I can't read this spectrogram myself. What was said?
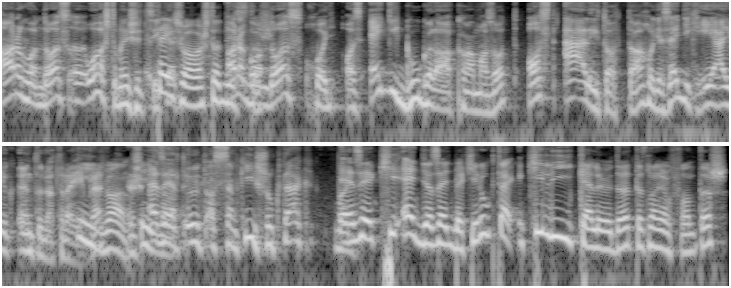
Arra gondolsz, olvastam én is egy cikket. is olvastad, biztos. Arra gondolsz, hogy az egyik Google alkalmazott azt állította, hogy az egyik AI-juk öntudatra ébredt. van, És így ezért őt azt hiszem ki is rúgták, Vagy- ezért ki, egy az egybe kirúgták, kilíkelődött, ez nagyon fontos,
